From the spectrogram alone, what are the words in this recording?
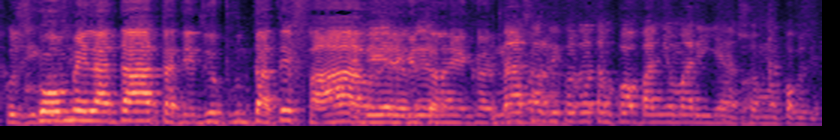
così, come così. la data di due puntate fa, è vero, è vero. me la sono ricordata un po' a bagnomaria, insomma, un po' così.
